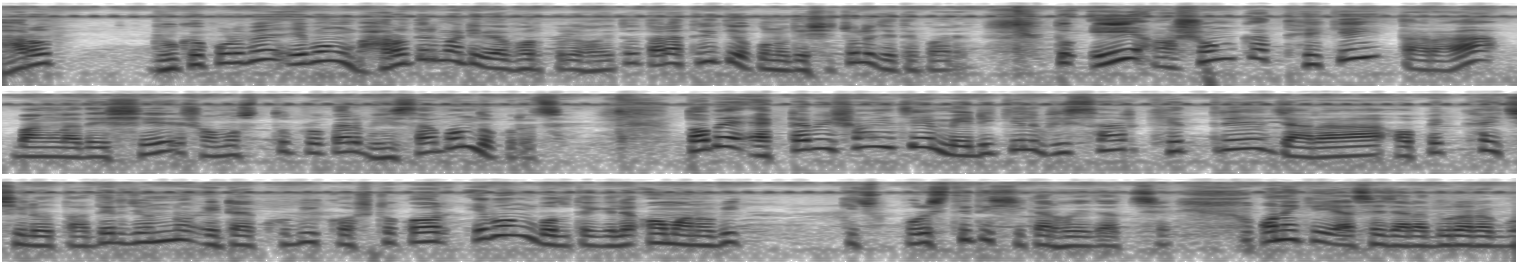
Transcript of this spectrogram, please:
ভারত ঢুকে পড়বে এবং ভারতের মাটি ব্যবহার করে হয়তো তারা তৃতীয় কোনো দেশে চলে যেতে পারে। তো এই আশঙ্কা থেকেই তারা বাংলাদেশে সমস্ত প্রকার ভিসা বন্ধ করেছে। তবে একটা বিষয় যে মেডিকেল ভিসার ক্ষেত্রে যারা অপেক্ষায় ছিল তাদের জন্য এটা খুবই কষ্টকর এবং বলতে গেলে অমানবিক কিছু পরিস্থিতির শিকার হয়ে যাচ্ছে। অনেকেই আছে যারা দুরারোগ্য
